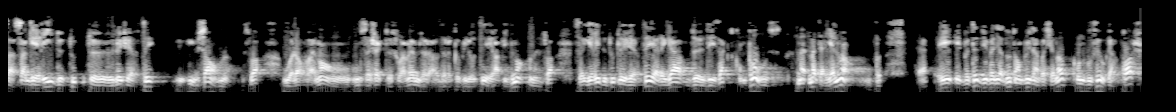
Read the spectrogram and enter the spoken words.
ça, ça, guérit de toute légèreté il me semble, soit, ou alors vraiment on, s'éjecte soi-même de la, de la, communauté rapidement, n'est-ce pas? Ça guérit de toute légèreté à l'égard de, des actes qu'on pose, matériellement. Et, et peut-être d'une manière d'autant plus impressionnante qu'on ne vous fait aucun reproche,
